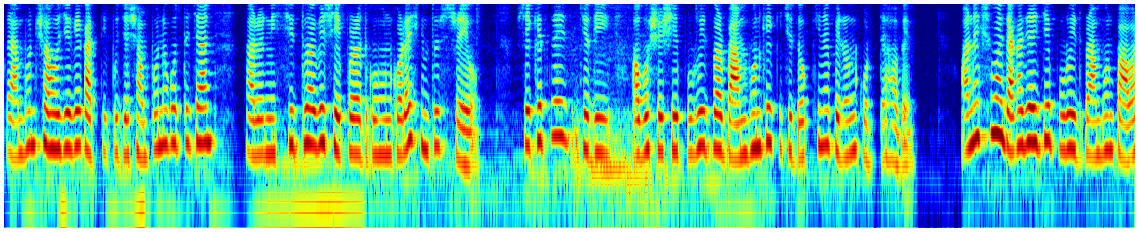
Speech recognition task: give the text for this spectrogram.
ব্রাহ্মণ সহযোগে কার্তিক পুজো সম্পন্ন করতে চান, তাহলে নিশ্চিতভাবে সেই পরাত গ্রহণ করাই কিন্তু শ্রেয়। সেক্ষেত্রে যদি অবশ্যই সেই পুরোহিত বা ব্রাহ্মণকে কিছু দক্ষিণা প্রেরণ করতে হবে। অনেক সময় দেখা যায় যে পুরোহিত ব্রাহ্মণ পাওয়া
